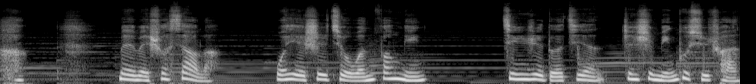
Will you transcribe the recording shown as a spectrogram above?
“妹妹说笑了，我也是久闻芳名，今日得见，真是名不虚传。”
